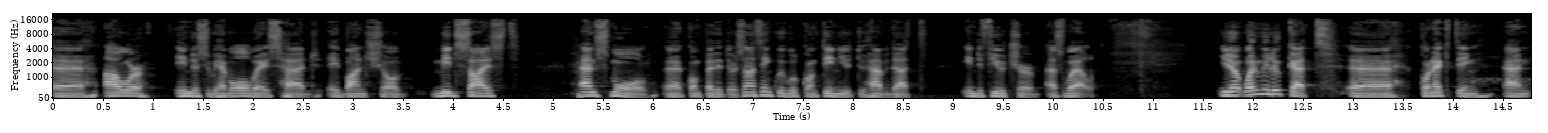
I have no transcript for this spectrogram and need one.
uh, our industry, we have always had a bunch of mid-sized and small uh, competitors, and I think we will continue to have that in the future as well. You know, when we look at uh, connecting and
